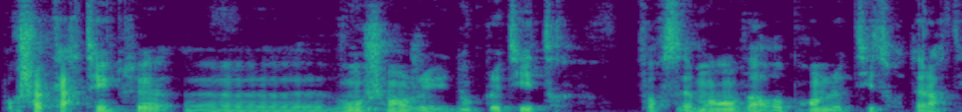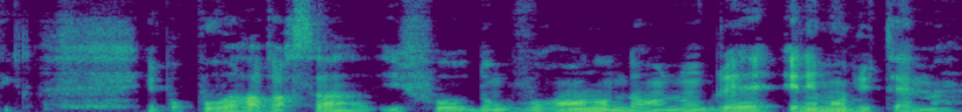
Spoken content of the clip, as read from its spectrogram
pour chaque article, vont changer. Donc le titre forcément, on va reprendre le titre de l'article. Et pour pouvoir avoir ça, il faut donc vous rendre dans l'onglet éléments du thème.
